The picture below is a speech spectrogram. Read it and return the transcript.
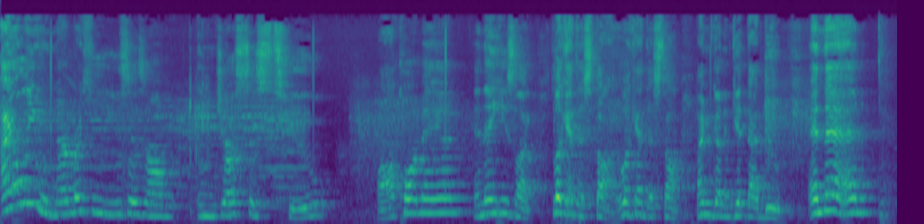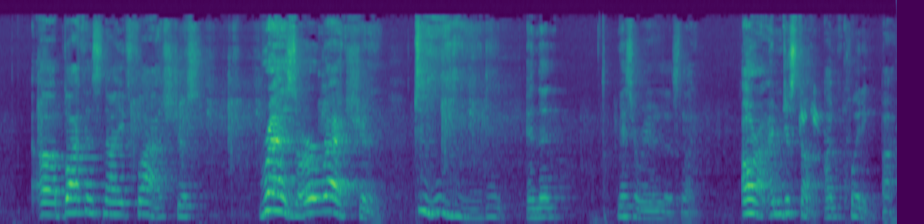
I only remember he uses um Injustice 2 Aquaman, and then he's like, "Look at this thought! Look at this thought! I'm gonna get that dude!" And then uh, Blackest Night Flash just resurrection, and then Mr. Mirza's like, "All right, I'm just done. I'm quitting. Bye."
